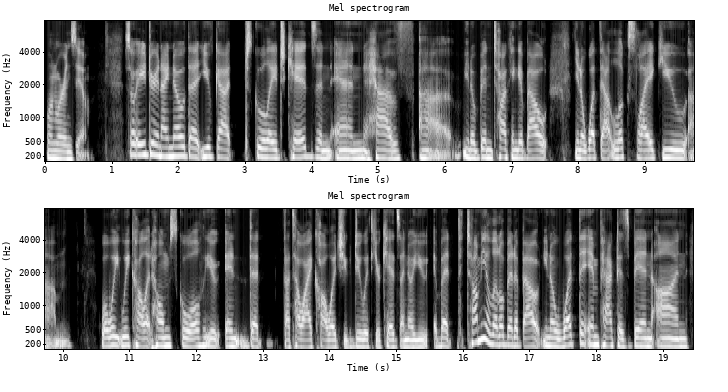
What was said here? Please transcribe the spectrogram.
when we're in Zoom. So, Adrian, I know that you've got school age kids and and have uh, you know been talking about you know what that looks like. You um, well, we, we call it homeschool. You, and that that's how I call what you do with your kids. I know you, but tell me a little bit about you know what the impact has been on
